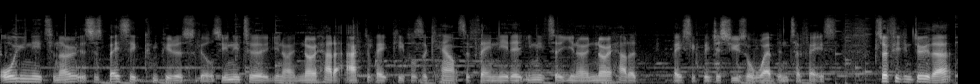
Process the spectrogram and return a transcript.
all you need to know is just basic computer skills. You need to, you know, know how to activate people's accounts if they need it. You need to, you know, know how to basically just use a web interface. So if you can do that,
